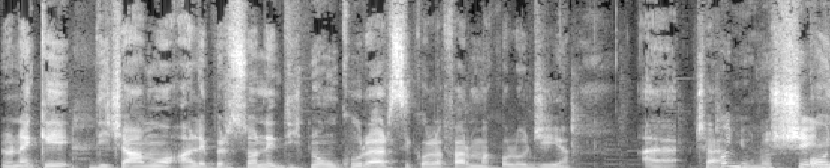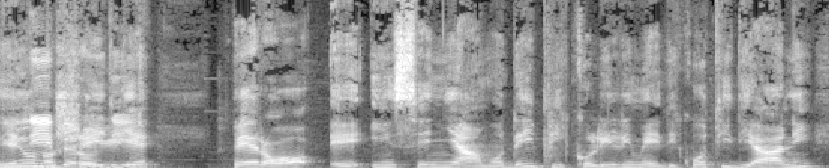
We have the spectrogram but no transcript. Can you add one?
non è che diciamo alle persone di non curarsi con la farmacologia. Eh, cioè, Ognuno sceglie, ognuno libero di- sceglie, però eh, insegniamo dei piccoli rimedi quotidiani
